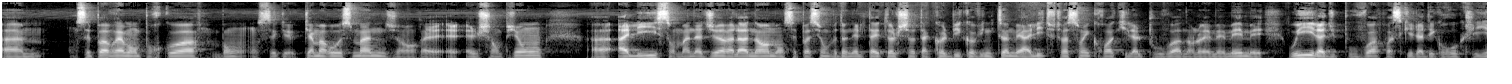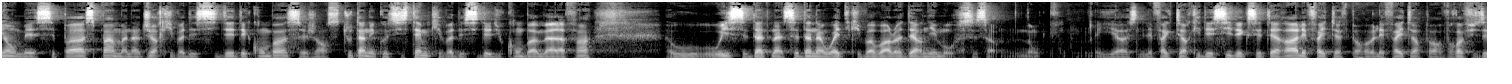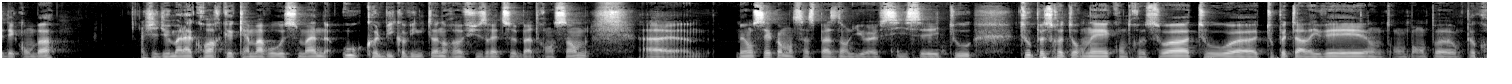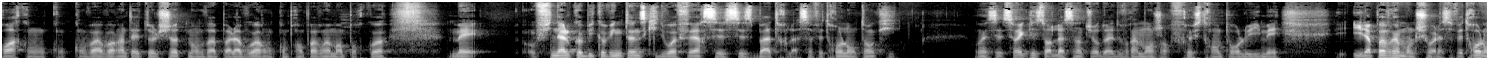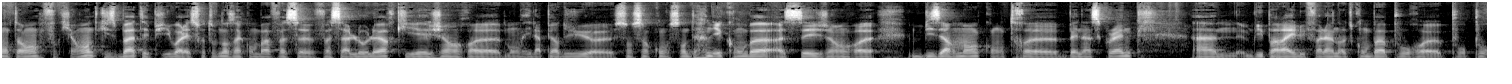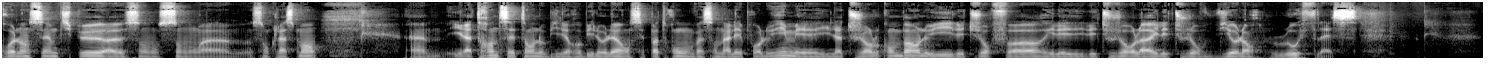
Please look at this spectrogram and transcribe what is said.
Euh, on sait pas vraiment pourquoi. Bon, on sait que Kamaru Osman, genre, est, est le champion. Euh, Ali, son manager, est là, non, mais on sait pas si on veut donner le title shot à Colby Covington. Mais Ali, de toute façon, il croit qu'il a le pouvoir dans le MMA. Mais oui, il a du pouvoir parce qu'il a des gros clients. Mais c'est pas, c'est pas un manager qui va décider des combats. C'est genre, c'est tout un écosystème qui va décider du combat. Mais à la fin, oui, c'est Dana, Dana, White qui va avoir le dernier mot, c'est ça. Donc, il y a les fighters qui décident, etc. Les fighters peuvent, les fighters refuser des combats. J'ai du mal à croire que Kamaru Usman ou Colby Covington refuseraient de se battre ensemble. Euh, mais on sait comment ça se passe dans l'UFC. C'est tout, peut se retourner contre soi, tout, euh, tout peut arriver. On, peut, on peut croire qu'on qu qu va avoir un title shot, mais on va pas l'avoir. On comprend pas vraiment pourquoi. Mais au final, Kobe Covington, ce qu'il doit faire, c'est se battre là. Ça fait trop longtemps qu'il. Ouais, c'est vrai que l'histoire de la ceinture doit être vraiment genre frustrant pour lui, mais il a pas vraiment le choix là. Ça fait trop longtemps. Faut qu'il rentre, qu'il se batte, et puis voilà, il se retrouve dans un combat face face à Lawler, qui est genre euh, bon, il a perdu euh, son, son, dernier combat assez genre euh, bizarrement contre Ben Askren. Lui, pareil, il lui fallait un autre combat pour pour pour relancer un petit peu son son son classement. Euh, il a 37 ans, Robbie, Robbie Lawler. On sait pas trop où on va s'en aller pour lui, mais il a toujours le combat en lui. Il est toujours fort. Il est, toujours là. Il est toujours violent. Ruthless.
